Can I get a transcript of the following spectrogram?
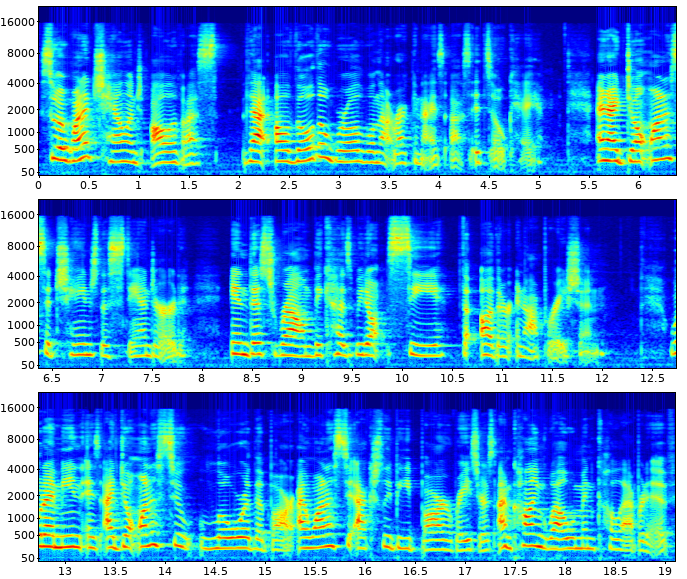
So i want to challenge all of us that although the world will not recognize us it's okay. And i don't want us to change the standard in this realm because we don't see the other in operation what I mean is, I don't want us to lower the bar. I want us to actually be bar raisers. I'm calling Well Women Collaborative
